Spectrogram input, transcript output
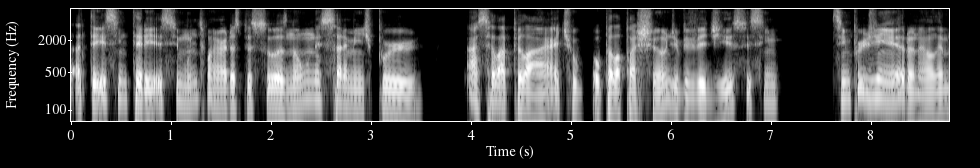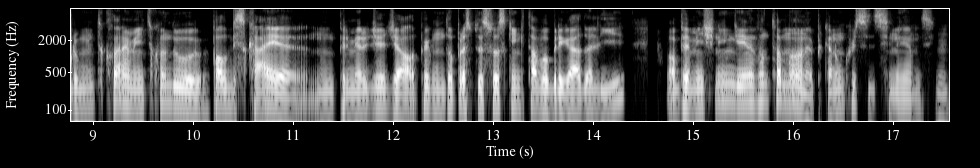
a ter esse interesse muito maior das pessoas, não necessariamente por, ah, sei lá, pela arte ou, ou pela paixão de viver disso, e sim Sim, por dinheiro, né? Eu lembro muito claramente quando Paulo Biscaia, no primeiro dia de aula, perguntou para as pessoas quem que estava obrigado ali. Obviamente ninguém levantou a mão, né? Porque era um curso de cinema, assim.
